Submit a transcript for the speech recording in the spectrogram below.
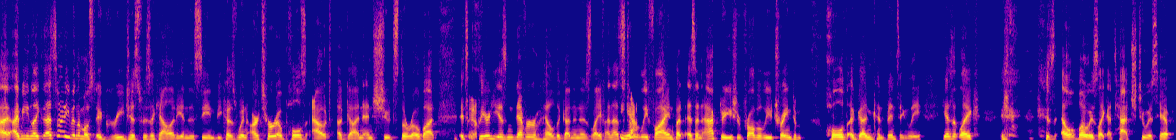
I, I, mean, like that's not even the most egregious physicality in this scene because when Arturo pulls out a gun and shoots the robot, it's yeah. clear he has never held a gun in his life, and that's yeah. totally fine. But as an actor, you should probably train to hold a gun convincingly. He has it like his elbow is like attached to his hip.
